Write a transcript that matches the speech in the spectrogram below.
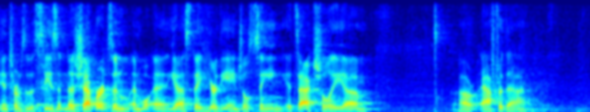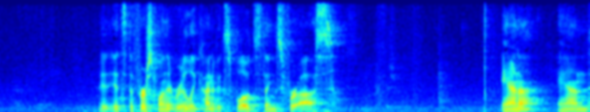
in terms of the season. The shepherds, and, and, and yes, they hear the angels singing. It's actually um, uh, after that. It, it's the first one that really kind of explodes things for us. Anna and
